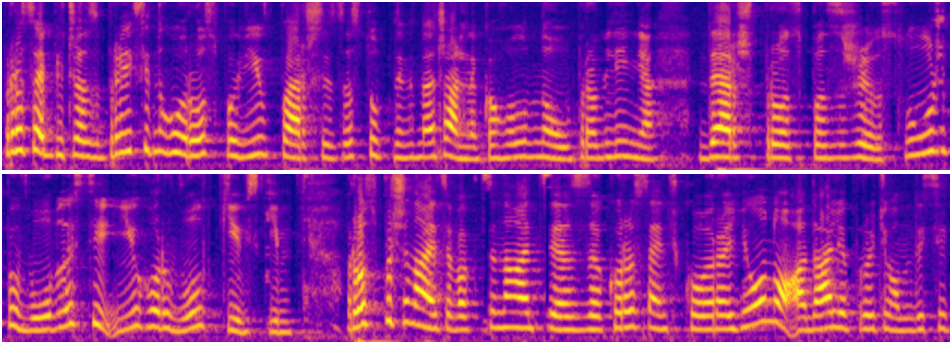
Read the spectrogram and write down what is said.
Про це під час брифінгу розповів перший заступник начальника головного управління Держпродспоживслужби в області Ігор Волківський. Розпочинається вакцинація з Коростенського району, а далі протягом 10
